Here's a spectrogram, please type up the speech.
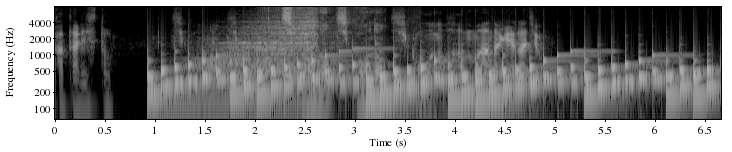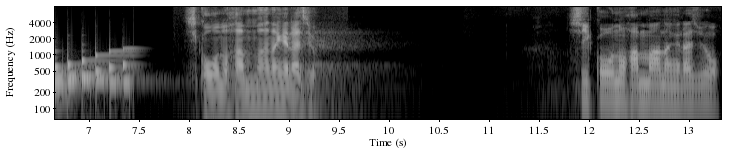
カタリスト。思考の思考の思考の思考の思思考のハンマー投げラジオ。考のハンマー投げラジオ。思考のハンマー投げラジオ。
